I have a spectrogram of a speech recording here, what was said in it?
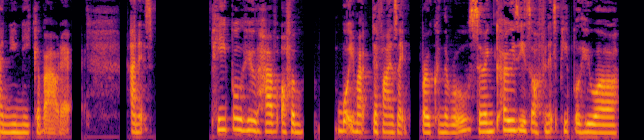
and unique about it. And it's people who have often what you might define as like broken the rules. So in cozies, often it's people who are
